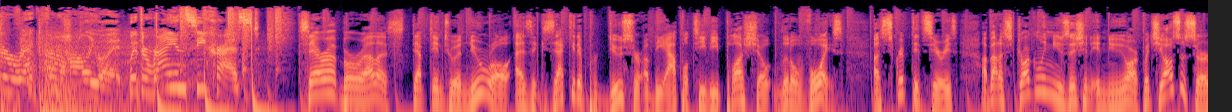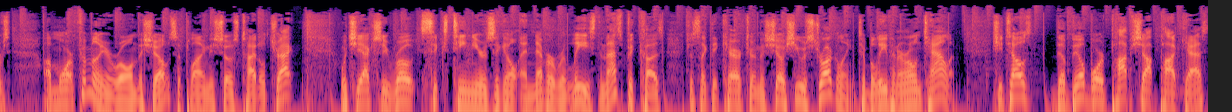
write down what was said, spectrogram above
Direct from Hollywood with Ryan Seacrest. Sara Bareilles stepped into a new role as executive producer of the Apple TV Plus show Little Voice, a scripted series about a struggling musician in New York. But she also serves a more familiar role in the show, supplying the show's title track, which she actually wrote 16 years ago and never released. And that's because, just like the character in the show, she was struggling to believe in her own talent. She tells the Billboard Pop Shop podcast,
